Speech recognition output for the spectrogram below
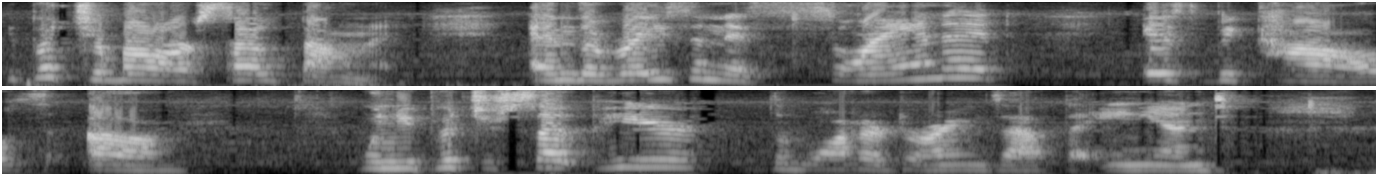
You put your bar of soap on it. And the reason it's slanted is because um, when you put your soap here, the water drains out the end.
